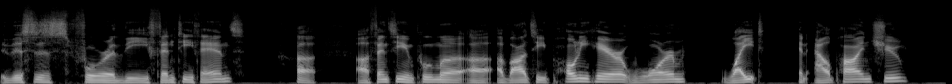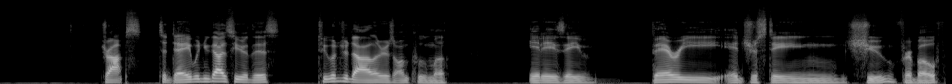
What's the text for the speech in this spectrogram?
this is for the Fenty fans. Uh, Fenty and Puma uh, Avanti pony hair warm white and alpine shoe drops today. When you guys hear this, two hundred dollars on Puma, it is a very interesting shoe for both.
